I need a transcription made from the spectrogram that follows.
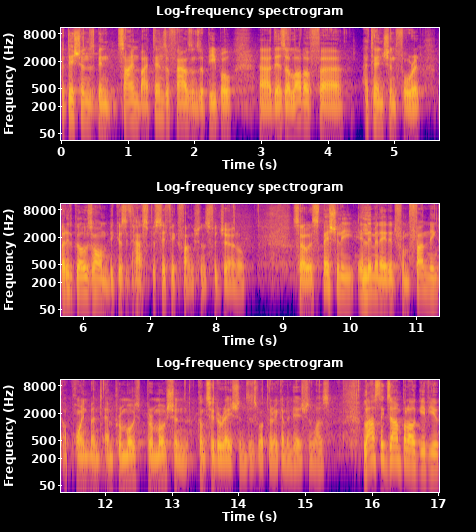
petition has been signed by tens of thousands of people. Uh, there's a lot of uh, attention for it, but it goes on because it has specific functions for journal. So especially eliminated from funding, appointment, and promote, promotion considerations is what the recommendation was. Last example I'll give you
